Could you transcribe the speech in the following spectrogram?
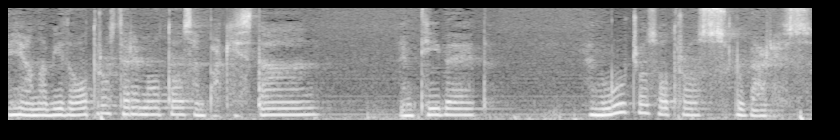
Y han habido otros terremotos en Pakistán, en Tíbet, en muchos otros lugares.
